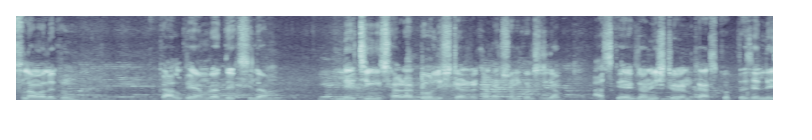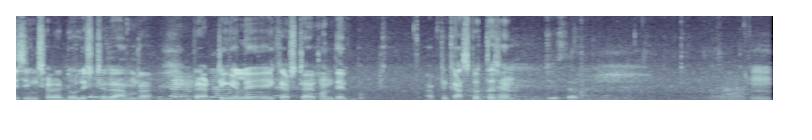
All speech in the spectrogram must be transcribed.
আসসালামু আলাইকুম। কালকে আমরা দেখছিলাম লেচিং ছাড়া ডোল স্টারের কানেকশন করেছিলাম। আজকে একজন স্টুডেন্ট কাজ করতেছে লেচিং ছাড়া ডোল স্টারে আমরা প্র্যাকটিক্যালে এই কাজটা এখন দেখব। আপনি কাজ করতেছেন? জি স্যার। হুম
